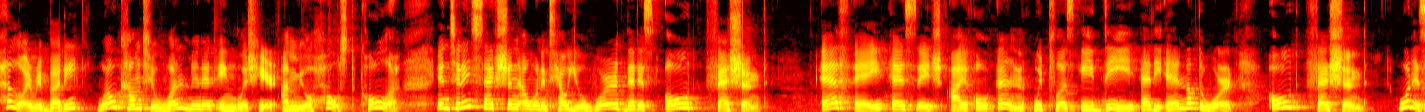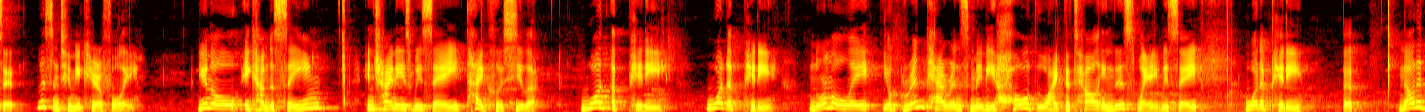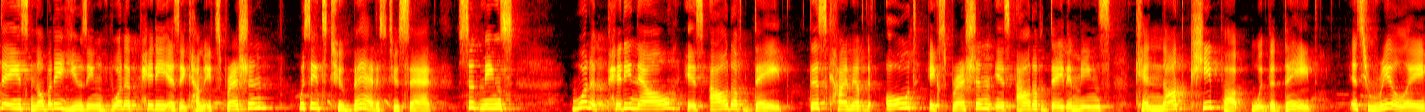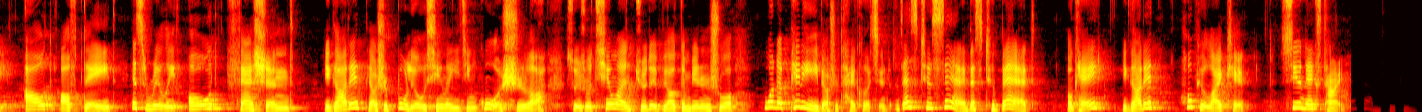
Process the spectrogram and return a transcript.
Hello, everybody. Welcome to One Minute English here. I'm your host, Cola. In today's section, I want to tell you a word that is old fashioned. F A S H I O N We plus E D at the end of the word. Old fashioned. What is it? Listen to me carefully. You know, it comes a saying. In Chinese, we say 太可惜了. What a pity. What a pity. Normally, your grandparents maybe hold like the towel in this way. We say, what a pity. But nowadays, nobody using what a pity as a common expression. We say it's too bad, it's too sad. So it means what a pity now is out of date. This kind of the old expression is out of date. It means cannot keep up with the date. It's really out of date. It's really old fashioned. You got it？表示不流行了，已经过时了啊。所以说，千万绝对不要跟别人说 "What a pity"，表示太可惜。That's too sad. That's too bad. Okay? You got it? Hope you like it. See you next time.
